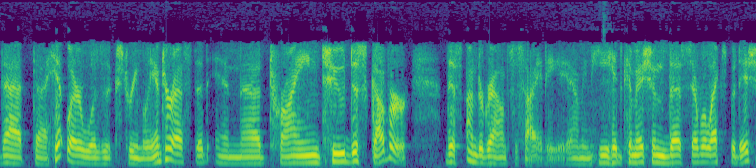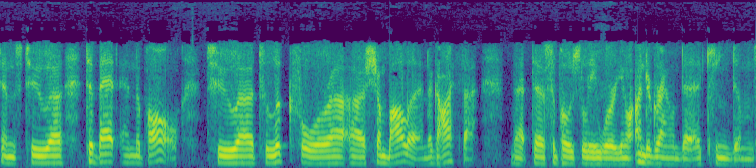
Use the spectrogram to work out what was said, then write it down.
that Hitler was extremely interested in trying to discover this underground society. I mean, he had commissioned uh, several expeditions to uh, Tibet and Nepal to uh, to look for uh, uh, Shambhala and Agartha that uh, supposedly were you know underground uh, kingdoms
